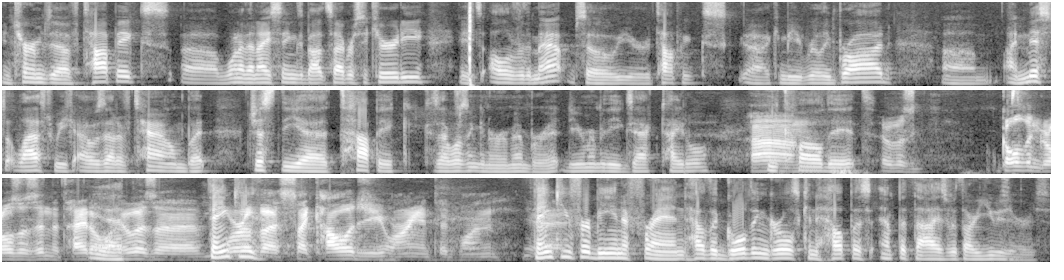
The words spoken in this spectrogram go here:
In terms of topics, uh, one of the nice things about cybersecurity, it's all over the map, so your topics can be really broad. Um, I missed it last week, I was out of town, but just the uh, topic, because I wasn't going to remember it. Do you remember the exact title? he Um, called it, It was Golden Girls was in the title. Yeah. It was a Thank more you. of a psychology oriented one. Thank you for being a friend, how the Golden Girls can help us empathize with our users.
